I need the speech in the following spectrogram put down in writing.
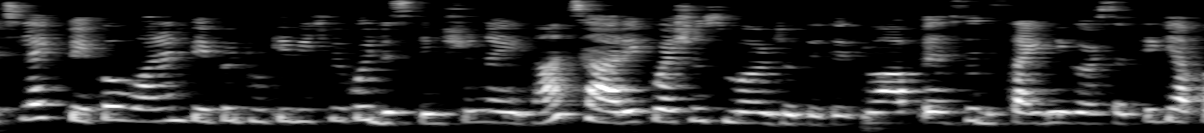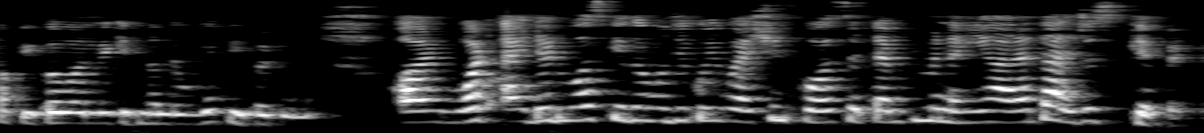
It's like paper one and paper two के बीच में कोई डिस्टिंक्शन नहीं था. सारे क्वेश्चंस मर्ज होते थे. तो आप ऐसे डिसाइड नहीं कर सकते कि आपका पेपर वन में कितना लोगे पेपर टू में. और व्हाट आई डिड वाज कि अगर मुझे कोई क्वेश्चन फ़र्स्ट अटेम्प्ट में नहीं आ रहा था आई जस्ट स्किप इट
